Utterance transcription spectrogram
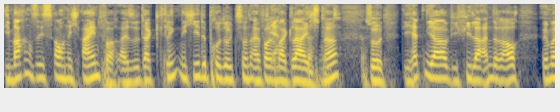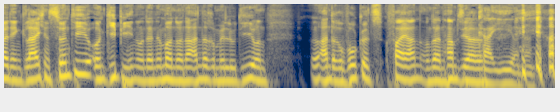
die machen es auch nicht einfach. Also da klingt nicht jede Produktion einfach Ja, immer gleich. stimmt, Ne? So, die hätten ja, wie viele andere auch, immer den gleichen Synthi und gib ihn und dann immer nur eine andere Melodie und äh, andere Vocals feiern und dann haben sie ja KI und dann.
